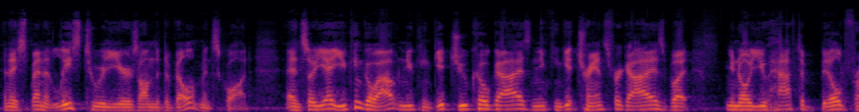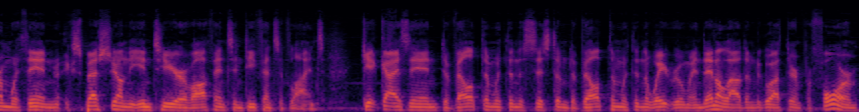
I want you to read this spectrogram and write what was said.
and they spent at least two years on the development squad. And so, yeah, you can go out and you can get Juco guys and you can get transfer guys, but you know you have to build from within, especially on the interior of offense and defensive lines get guys in, develop them within the system, develop them within the weight room, and then allow them to go out there and perform.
